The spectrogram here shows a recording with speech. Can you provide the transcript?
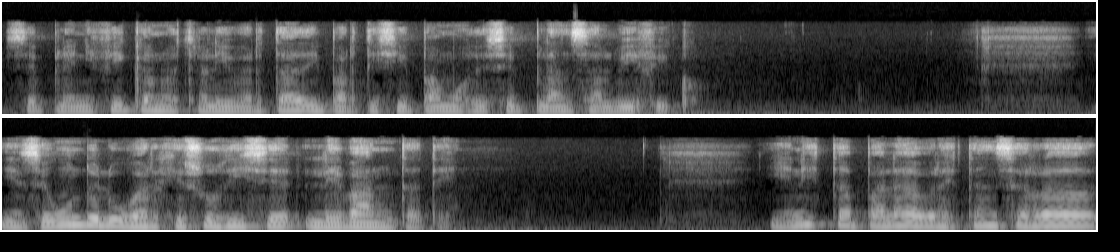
se planifica nuestra libertad y participamos de ese plan salvífico. Y en segundo lugar Jesús dice, levántate. Y en esta palabra está encerrada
